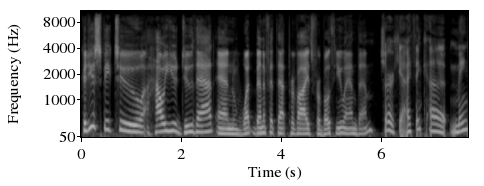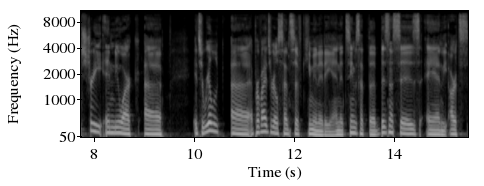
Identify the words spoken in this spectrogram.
Could you speak to how you do that and what benefit that provides for both you and them? Sure. Yeah, I think uh, Main Street in Newark, uh, it's a real, uh, it provides a real sense of community, and it seems that the businesses and the arts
